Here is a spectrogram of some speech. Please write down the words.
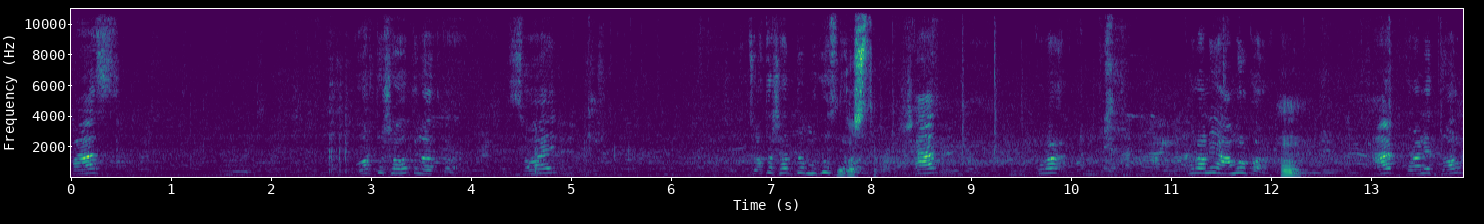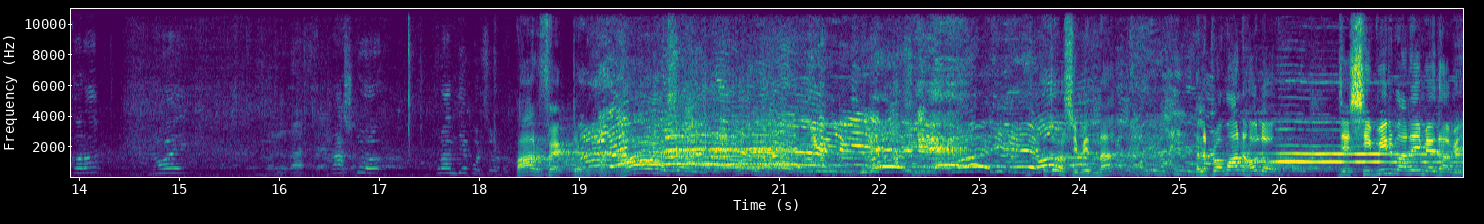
পাঁচ উম, অর্থসহ তেলাওয়াত করা। ছয় যথাসাধ্য মুখস্থ করা। সাত কোরআ- কোরআনে আমল করা। আট কোরআনের দল করা। নয় রাষ্ট্র কোরআন দিয়ে পরিচালনা। পারফেক্ট তো শিবির না? তাহলে প্রমাণ হলো যে শিবির মানেই মেধাবী।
